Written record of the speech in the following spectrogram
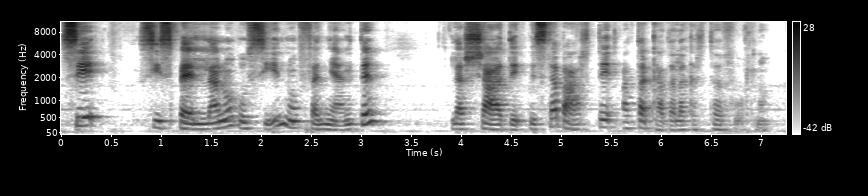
Se si spellano così non fa niente, lasciate questa parte attaccata alla carta da forno.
